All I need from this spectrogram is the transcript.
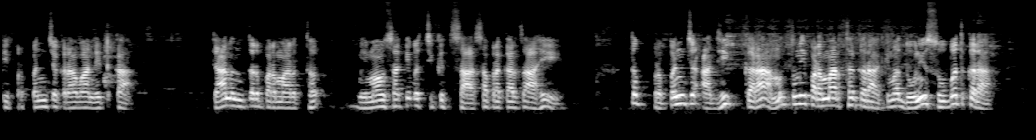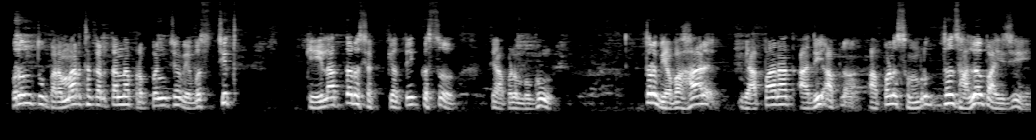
की प्रपंच करावा नेटका. त्यानंतर परमार्थ मीमांसा किंवा चिकित्सा असा प्रकारचा आहे. तर प्रपंच आधी करा मग तुम्ही परमार्थ करा किंवा दोन्ही सोबत करा. परंतु परमार्थ करताना प्रपंच व्यवस्थित केला तर शक्य ते कसं ते आपण बघू. तर व्यवहार व्यापारात आधी आपलं आपण समृद्ध झालं पाहिजे.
